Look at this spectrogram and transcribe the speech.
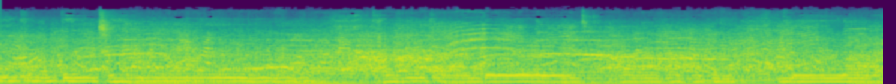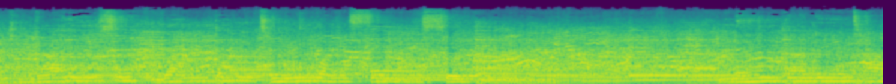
มีความเป็นจริง ต้องถึงวันสิ้นสุด ในการเดินทา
